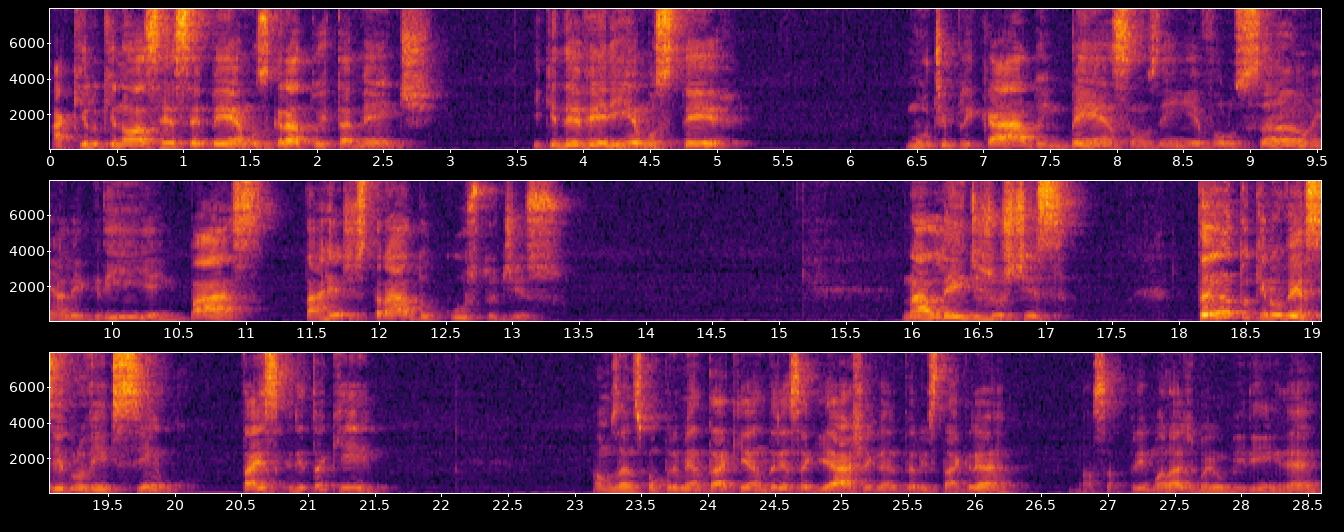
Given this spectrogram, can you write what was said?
Aquilo que nós recebemos gratuitamente e que deveríamos ter multiplicado em bênçãos, em evolução, em alegria, em paz, está registrado o custo disso. Na lei de justiça. Tanto que no versículo 25 está escrito aqui. Vamos antes cumprimentar aqui a Andressa Guiar, chegando pelo Instagram, nossa prima lá de Mirim, né?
